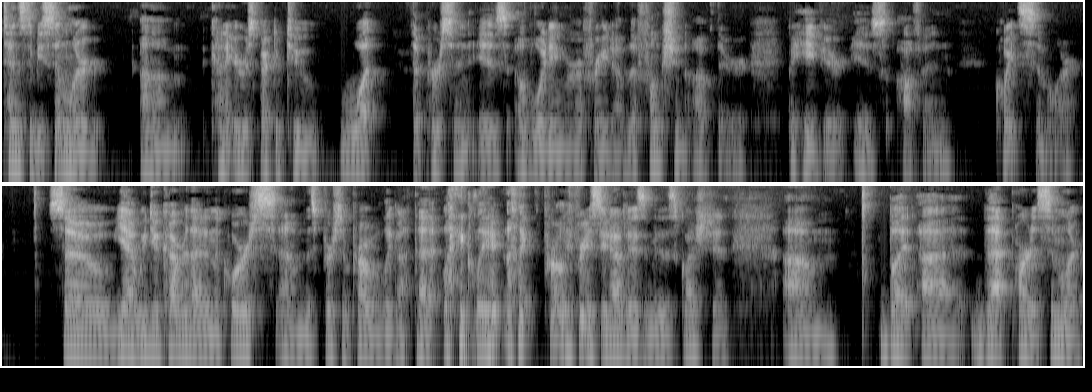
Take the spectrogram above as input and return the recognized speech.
tends to be similar, um, kind of irrespective to what the person is avoiding or afraid of. The function of their behavior is often quite similar. So yeah, we do cover that in the course. Um, this person probably got that like later, like probably pretty soon after I submitted this question. Um, but uh, that part is similar.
